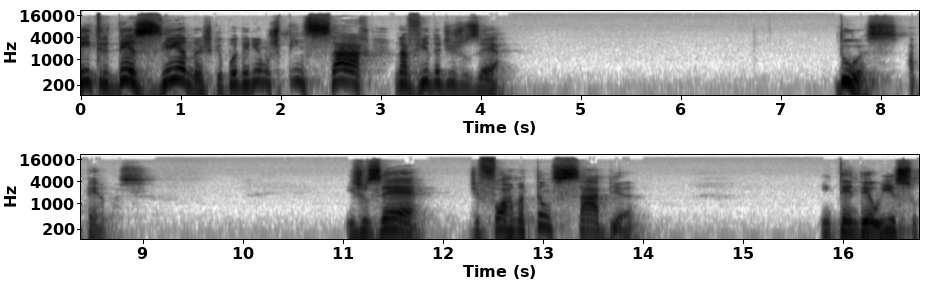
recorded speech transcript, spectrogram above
entre dezenas que poderíamos pensar na vida de José. Duas apenas. E José, de forma tão sábia, entendeu isso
